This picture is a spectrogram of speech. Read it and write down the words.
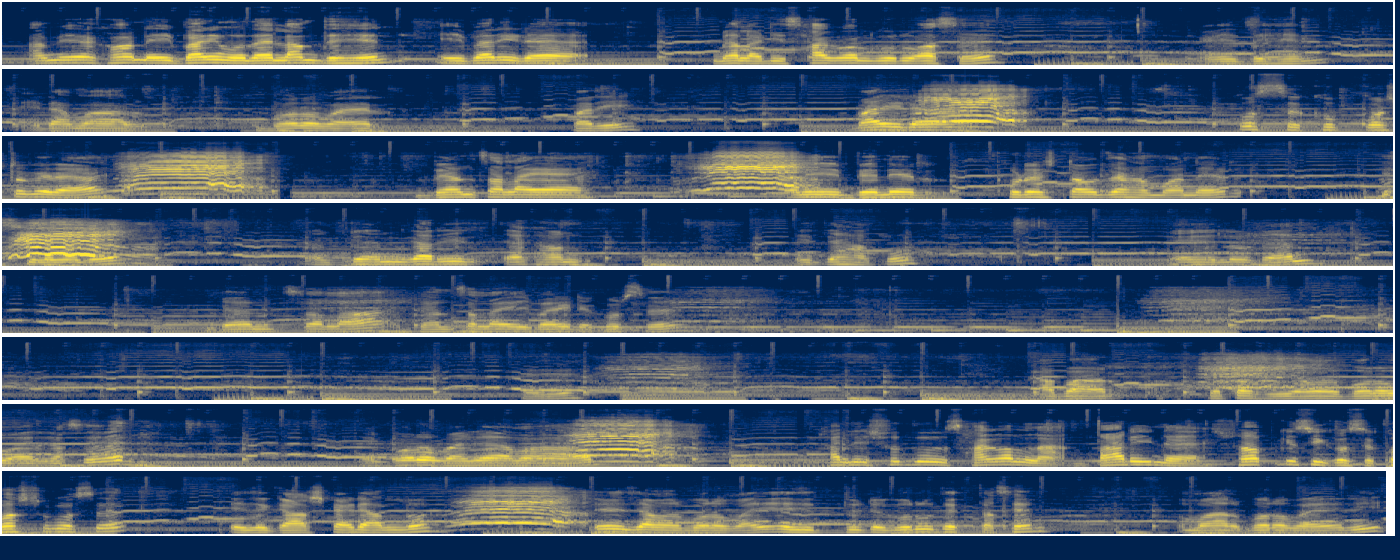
আমি এখন এই বাড়ির মধ্যে এলাম দেখেন। এই বাড়িটা মেলাটি ছাগল গরু আছে। এই দেখেন, এটা আমার বড় ভাইয়ের বাড়ি। বাড়িটা করছে খুব কষ্ট করে। ভ্যান চালায় আমি ভ্যানের ফুটেজটাও দেখা মানের মধ্যে ভ্যান গাড়ির এখন এই দেখাবো। এই হলো ভ্যান। এই বাড়িটা করছে। আবার আমার বড় ভাইয়ের কাছে। বড় ভাইরা আমার খালি শুধু ছাগল না বাড়ি না সব কিছুই করছে, কষ্ট করছে। এই যে ঘাস কাটে আনলো। এই যে আমার বড় ভাই, এই দুইটা গরু দেখতাছেন, আমার বড় ভাইয়েরই।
